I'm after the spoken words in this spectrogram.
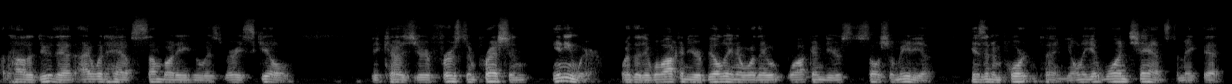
on how to do that, I would have somebody who is very skilled because your first impression anywhere, whether they walk into your building or whether they walk into your social media, is an important thing. You only get one chance to make that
